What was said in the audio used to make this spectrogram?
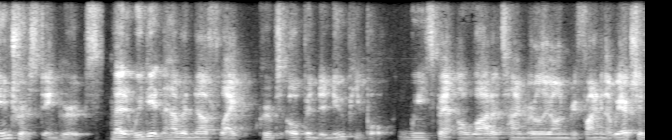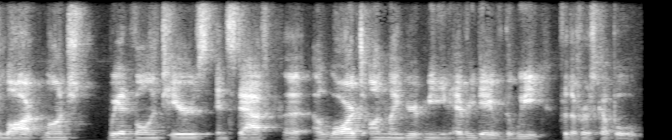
interest in groups that we didn't have enough like groups open to new people. We spent a lot of time early on refining that. We actually launched, we had volunteers and staff, a, a large online group meeting every day of the week for the first couple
